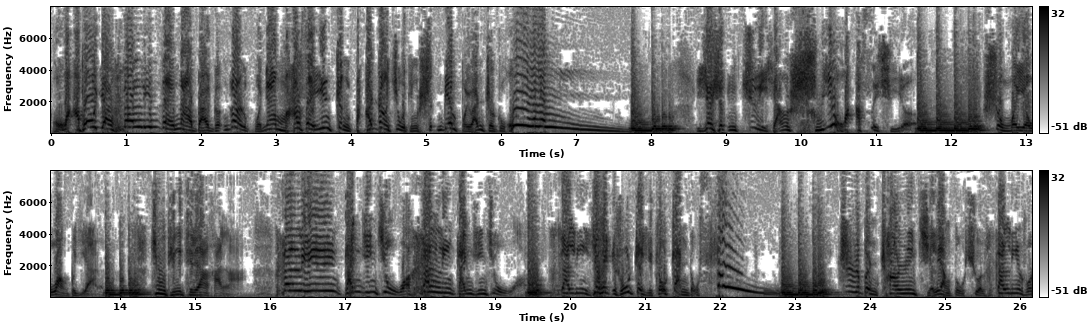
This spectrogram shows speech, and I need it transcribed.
花宝剑韩林在那边跟二姑娘马赛银正打仗，就听身边不远之处，呼隆一声巨响，水花四起啊，什么也望不见了。就听祁连喊了：“韩林，赶紧救我！韩林，赶紧救我！”韩林一挥手，这一条战斗，嗖。直奔常人脊梁都去了。韩林说：“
